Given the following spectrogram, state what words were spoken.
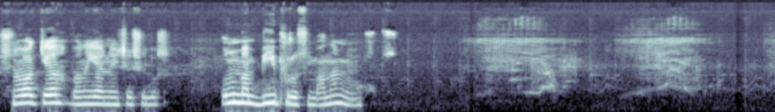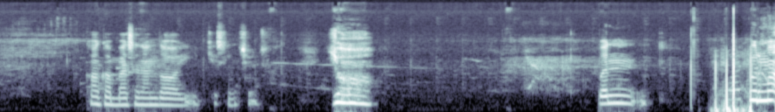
Şuna bak ya bana gelmeye çalışıyorlar. Oğlum ben B prosuyum anlamıyor musunuz? Kankam ben senden daha iyi kesin için. Ya. Ben Piper mı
